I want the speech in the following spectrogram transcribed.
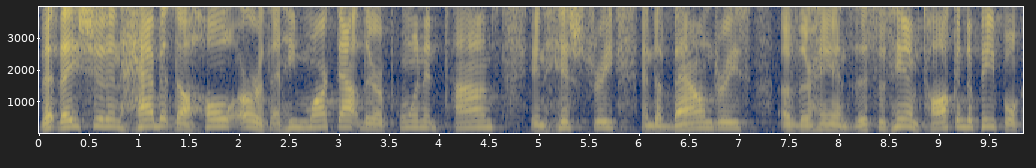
that they should inhabit the whole earth. And he marked out their appointed times in history and the boundaries of their hands. This is him talking to people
